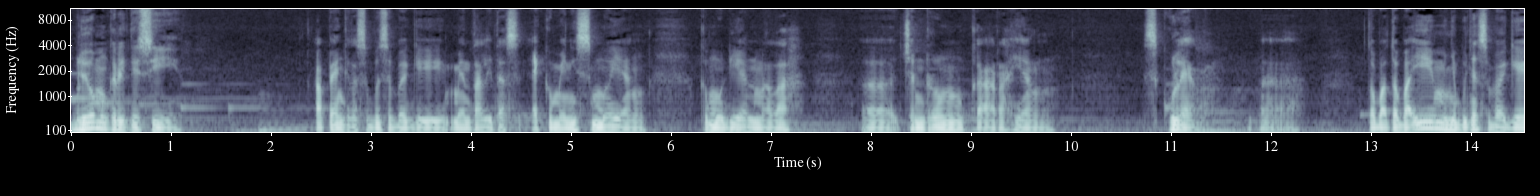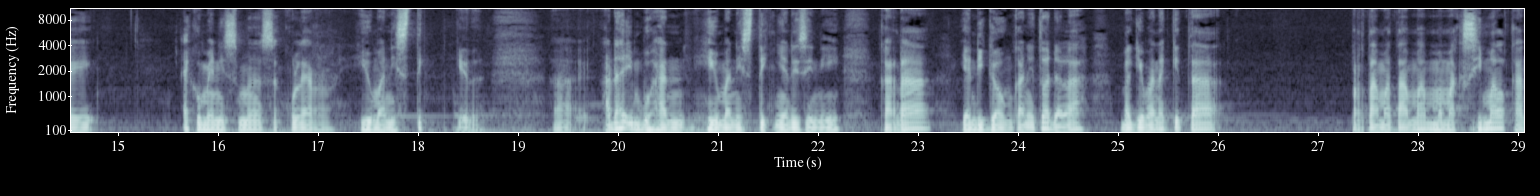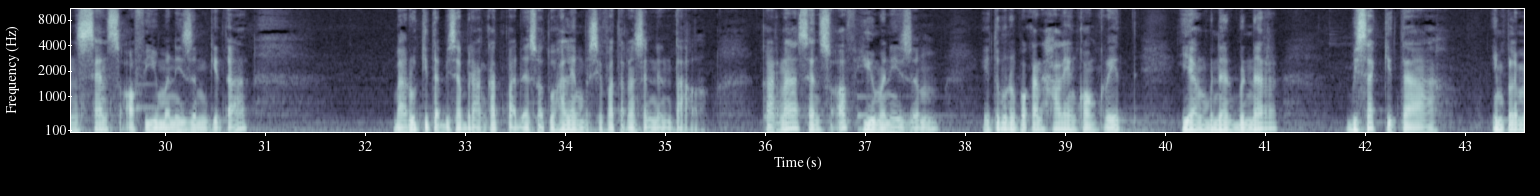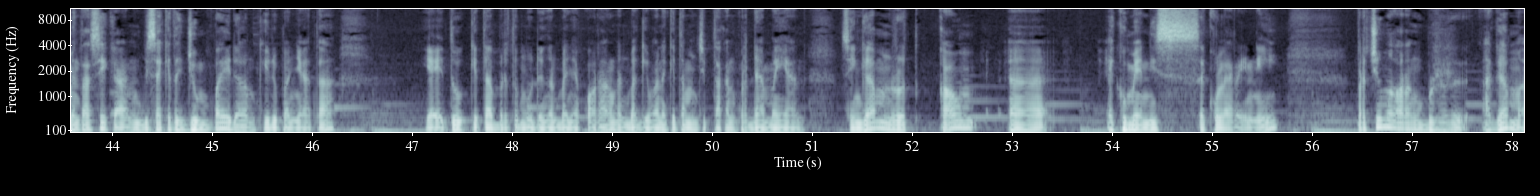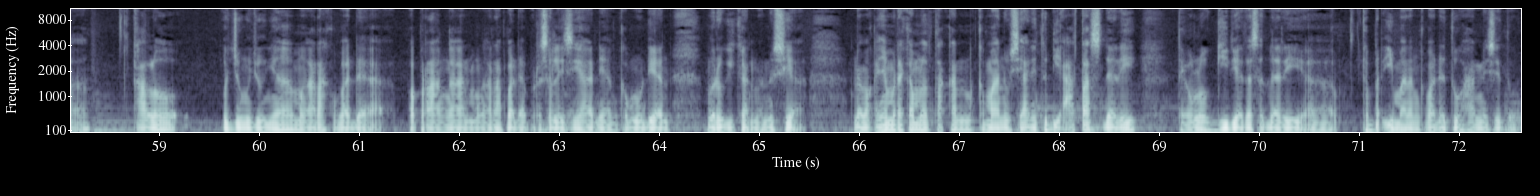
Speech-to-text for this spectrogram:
beliau mengkritisi apa yang kita sebut sebagai mentalitas ekumenisme yang kemudian malah uh, cenderung ke arah yang sekuler. Nah, Toba Tobai menyebutnya sebagai ekumenisme sekuler humanistik gitu. Uh, ada imbuhan humanistiknya di sini karena yang digaungkan itu adalah bagaimana kita pertama-tama memaksimalkan sense of humanism kita baru kita bisa berangkat pada suatu hal yang bersifat transcendental. Karena sense of humanism itu merupakan hal yang konkret yang benar-benar bisa kita implementasikan, bisa kita jumpai dalam kehidupan nyata, yaitu kita bertemu dengan banyak orang dan bagaimana kita menciptakan perdamaian. Sehingga menurut kaum uh, ekumenis sekuler ini, percuma orang beragama kalau ujung-ujungnya mengarah kepada peperangan, mengarah pada perselisihan yang kemudian merugikan manusia. Nah, makanya mereka meletakkan kemanusiaan itu di atas dari teologi, di atas dari uh, keberimanan kepada Tuhan di situ.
